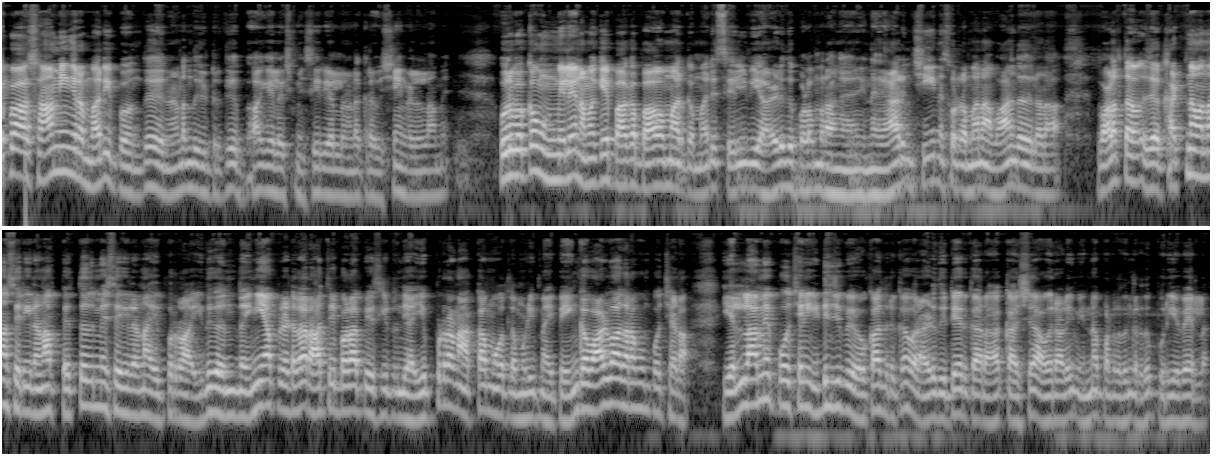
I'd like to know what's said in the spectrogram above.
இப்போ சாமிங்கிற மாதிரி இப்போ வந்து நடந்துக்கிட்டு இருக்கு. பாகியலட்சுமி சீரியலில் நடக்கிற விஷயங்கள் எல்லாமே. ஒரு பக்கம் உண்மையிலே நமக்கே பார்க்க பாவமாக இருக்க மாதிரி செல்வி அழுது புலம்புறாங்க. என்ன யாரும் சீன்னு சொல்கிற மாதிரி நான் வாழ்ந்தது இல்லடா. வளர்த்த கட்டினவன் தான் சரியில்லைனா பெத்ததுமே சரியில்லைனா எப்படிடா? இது இந்த இனியா பிள்ளைகிட்ட தான் ராத்திரி பகலாக பேசிகிட்டு இருந்தியா? எப்படிடா நான் அக்கா முகத்தில் முடிப்பேன்? இப்போ எங்கள் வாழ்வாதாரமும் போச்சேடா. எல்லாமே போச்சேன்னு இடிஞ்சு போய் உட்காந்துருக்கு அவர் அழுதுகிட்டே இருக்கார் ஆகாஷ். அவராலையும் என்ன பண்ணுறதுங்கிறது புரியவே இல்லை.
